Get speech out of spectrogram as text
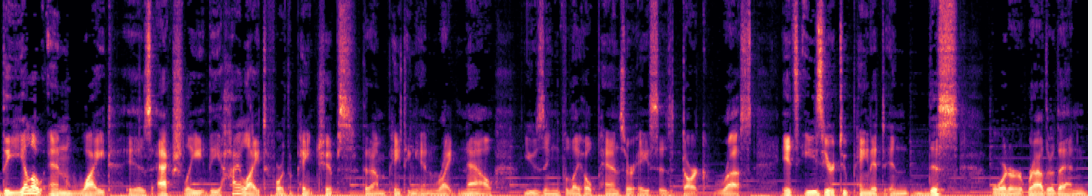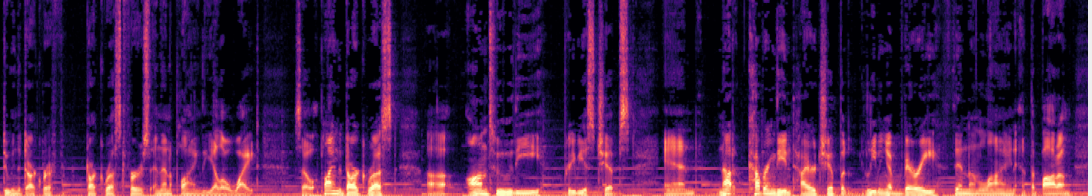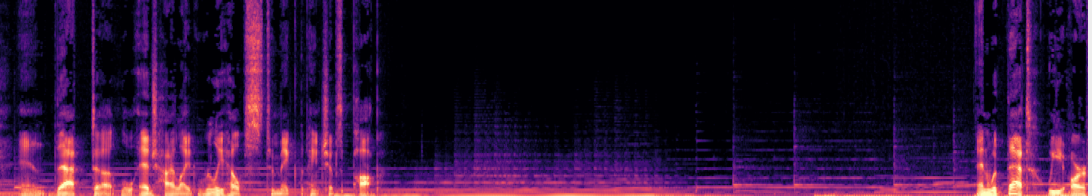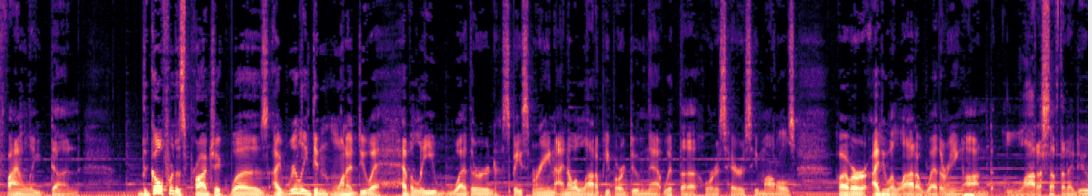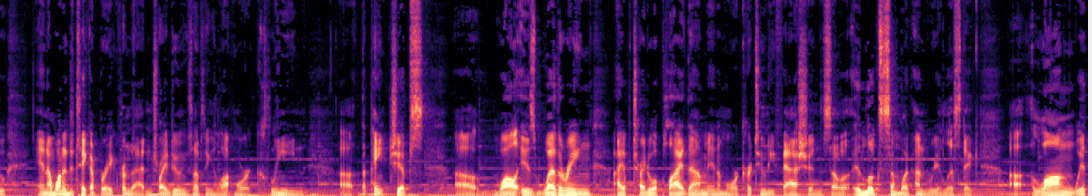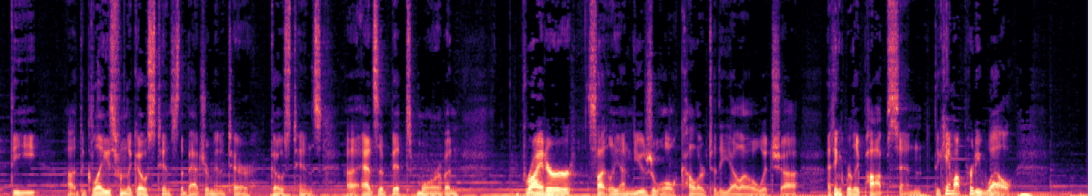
The yellow and white is actually the highlight for the paint chips that I'm painting in right now using Vallejo Panzer Ace's Dark Rust. It's easier to paint it in this order rather than doing the dark, dark rust first and then applying the yellow white. So applying the dark rust uh, onto the previous chips and not covering the entire chip but leaving a very thin line at the bottom and that uh, little edge highlight really helps to make the paint chips pop. And with that, we are finally done. The goal for this project was I really didn't want to do a heavily weathered Space Marine. I know a lot of people are doing that with the Horus Heresy models. However, I do a lot of weathering on a lot of stuff that I do, and I wanted to take a break from that and try doing something a lot more clean. Uh, the paint chips, uh, while is weathering, I try to apply them in a more cartoony fashion, so it looks somewhat unrealistic, uh, along with the uh, the glaze from the ghost tints, the Badger Minitaire ghost tints, uh, adds a bit more of a brighter, slightly unusual color to the yellow, which uh, I think really pops, and they came out pretty well.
